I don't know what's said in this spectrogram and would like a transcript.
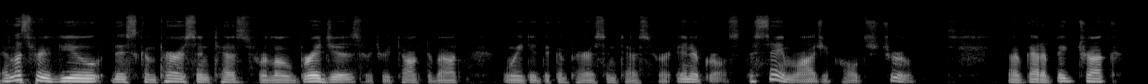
And let's review this comparison test for low bridges, which we talked about when we did the comparison test for integrals. The same logic holds true. I've got a big truck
